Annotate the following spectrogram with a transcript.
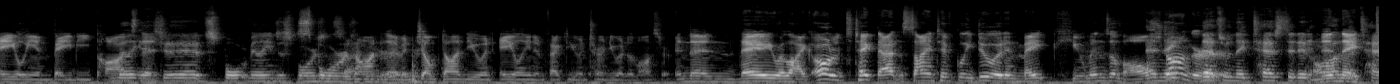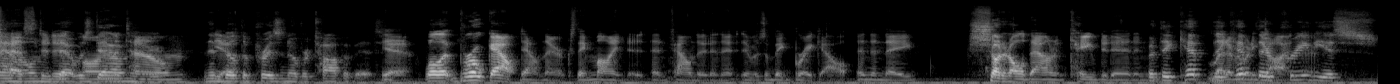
alien baby pods Millions, that they had spore, millions of spores, spores onto them and jumped onto you and alien infected you and turned you into a monster and then they were like oh let's take that and scientifically do it and make humans evolve and they- stronger that's when they tested it and on then they the town tested it that was on down the there, town and then yeah. built a prison over top of it. Yeah. Well, it broke out down there because they mined it and found it, and it, it was a big breakout. And then they shut it all down and caved it in. And But they kept they kept their previous. there.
